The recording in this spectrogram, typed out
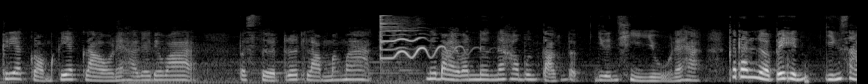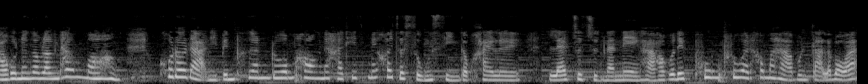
เกลี้ยกล่อมเกลี้ยกล่อมนะคะ เรียกได้ว่า ประเสริฐเลิศล้ำมากๆ ในบ่ายวันหนึ่งนะคะ บุญตาก็แบบยืนฉี่อยู่นะคะ ก็ดันเหลือไปเห็นหญิงสาวคนหนึงกำลังท่ามองคุโรดะนี่เป็นเพื่อนร่วมห้องนะคะ ที่ไม่ค่อยจะสูงสิงกับใครเลย และจุดๆนั้นเองค่ะเขาก็ได้พุ่งพรวดเข้ามาหาบุญตาแล้วบอกว่า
